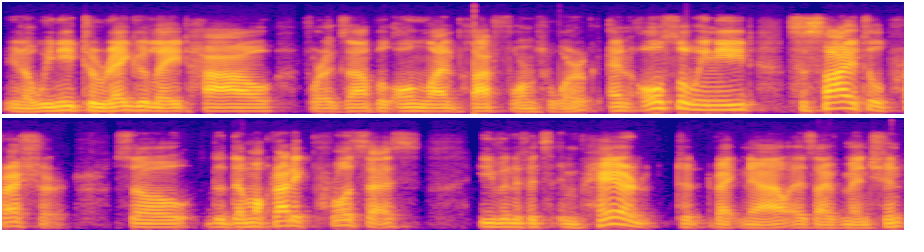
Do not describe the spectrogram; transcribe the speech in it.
You know, we need to regulate how, for example, online platforms work, and also we need societal pressure. So the democratic process, even if it's impaired to, right now, as I've mentioned,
